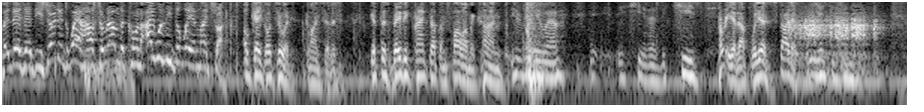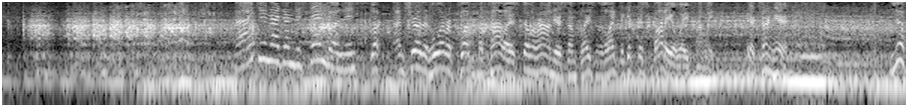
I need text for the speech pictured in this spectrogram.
Well, there's a deserted warehouse around the corner. I will lead the way in my truck. Okay, go to it. Come on, Sidis. Get this baby cranked up and follow McCann. Very well. Here are the keys. Hurry it up, will you? Start it. Yes, Effendi. I do not understand all this. Look, I'm sure that whoever plugged Matala is still around here someplace and would like to get this body away from me. Here, turn here. Look,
